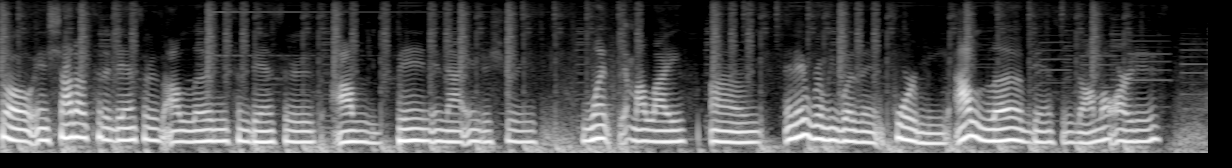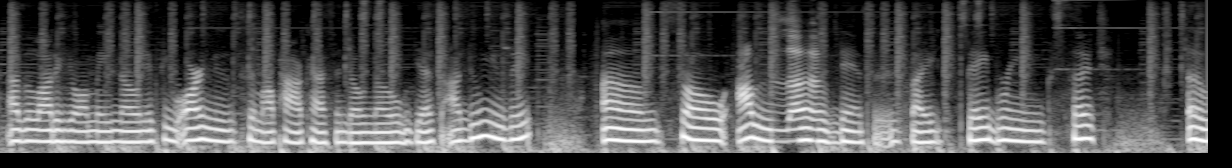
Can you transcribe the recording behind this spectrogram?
so, and shout out to the dancers. I love me some dancers. I've been in that industry once in my life, um, and it really wasn't for me. I love dancers. Though. I'm an artist, as a lot of y'all may know. And if you are new to my podcast and don't know, yes, I do music. Um, so I love dancers. Like they bring such a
